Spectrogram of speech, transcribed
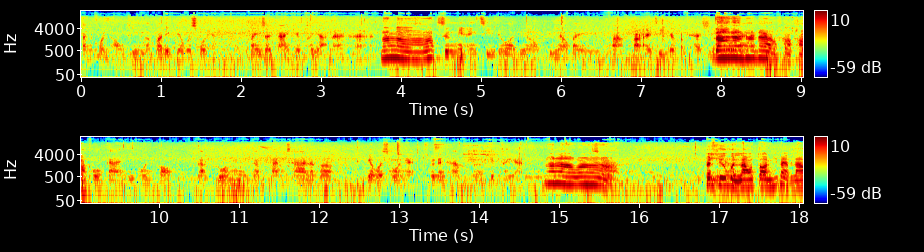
กันคนท้องถิ่นแล้วก็เด็กเยาวชนเนี่ยไปจัดการเก็บขยะหน้าอาหารน่ารัก ซึ่งมีไอจีด้วยพี่แมวพี่แมวไปฝากฝากไอจีเกี่ยวกับ Trash Hero ได้ได้ได้นะได้เอาค่ะค่ะ เป็นโครงการที่คนเกาะกับร่วมมือกับต่างชาติ แล้วก็เยาวชนเนี่ยช่วยกันทำเรื่องเก็บขยะ น่ารักอะ เป็นฟิลเหมือนเราตอนที่แบบเรา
